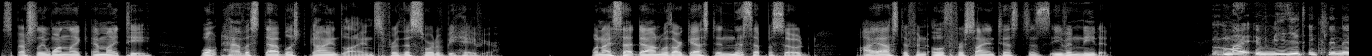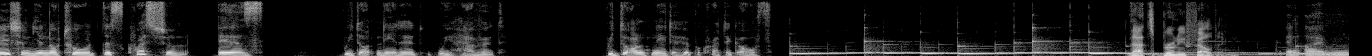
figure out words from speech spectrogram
especially one like MIT, won't have established guidelines for this sort of behavior. When I sat down with our guest in this episode, I asked if an oath for scientists is even needed. My immediate inclination, you know, to this question is we don't need it, we have it. We don't need a Hippocratic oath. That's Brunie Felding. And I'm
